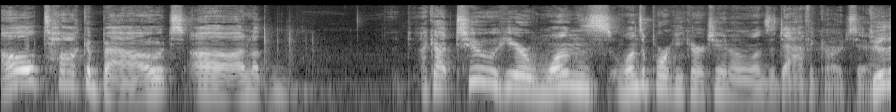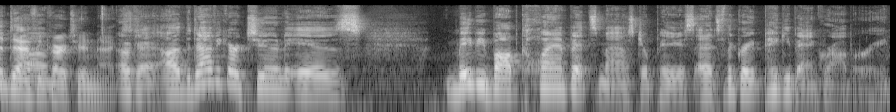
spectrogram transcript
I'll talk about. Uh, another, I got two here. One's one's a Porky cartoon and one's a Daffy cartoon. Do the Daffy cartoon next. Okay, uh, the Daffy cartoon is maybe Bob Clampett's masterpiece, and it's the Great Piggy Bank Robbery.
